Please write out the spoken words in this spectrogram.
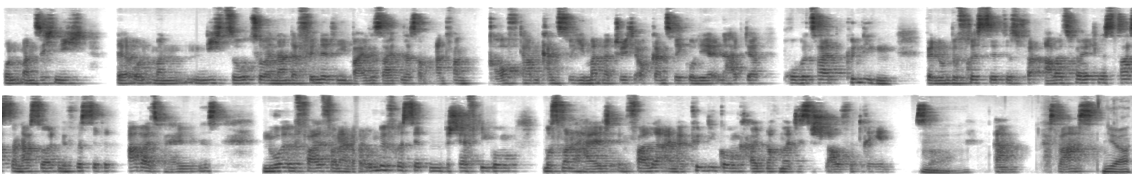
und man sich nicht äh, und man nicht so zueinander findet, wie beide Seiten das am Anfang gehofft haben, kannst du jemand natürlich auch ganz regulär innerhalb der Probezeit kündigen. Wenn du ein befristetes Arbeitsverhältnis hast, dann hast du halt ein befristetes Arbeitsverhältnis. Nur im Fall von einer unbefristeten Beschäftigung muss man halt im Falle einer Kündigung halt nochmal diese Schlaufe drehen. So. Mhm. Ähm, das war's. Ja,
